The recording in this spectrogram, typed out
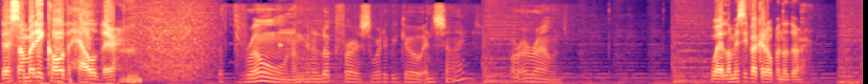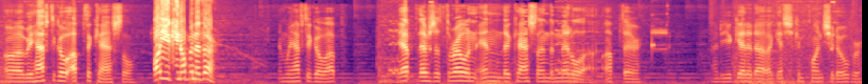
There's somebody called Hell there. The throne. I'm gonna look first. Where did we go? Inside or around? Wait, let me see if I can open the door. Uh, we have to go up the castle, Oh, you can open the door. and we have to go up. Yep, there's a throne in the castle in the middle, uh, up there. How do you get it up? I guess you can punch it over.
